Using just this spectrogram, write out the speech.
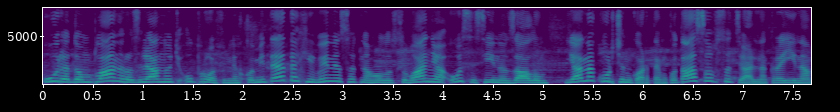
урядом план розглянуть у профільних комітетах і винесуть на голосування у сесійну залу. Яна Курченко, Артем Кутасов, Соціальна країна.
